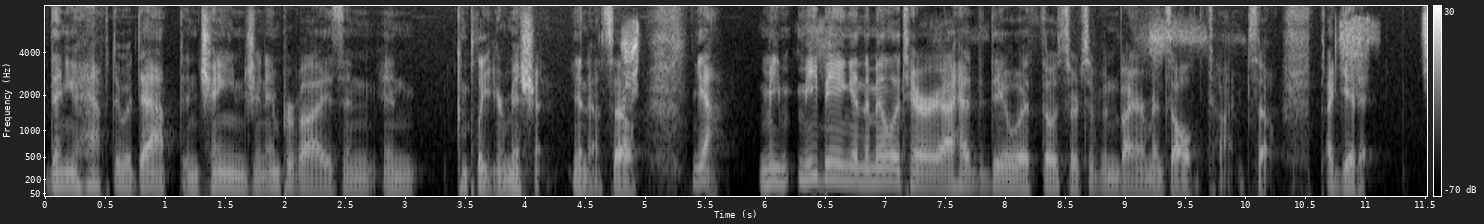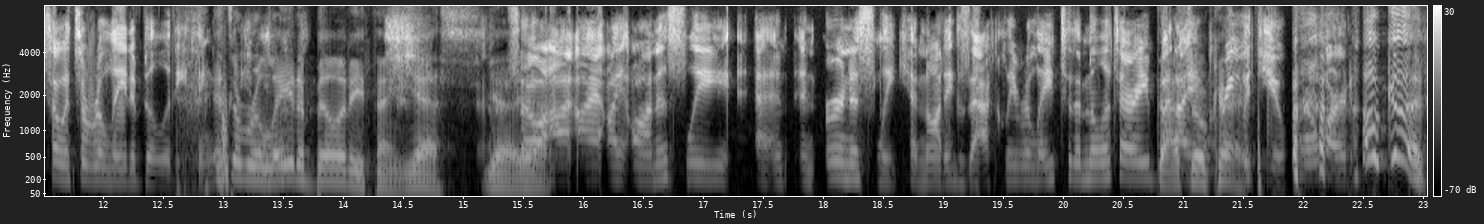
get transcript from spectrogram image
then you have to adapt and change and improvise and and complete your mission, you know. So yeah. Me me being in the military, I had to deal with those sorts of environments all the time. So I get it. so it's a relatability thing. It's a relatability thing. Yes. Yeah. so yeah. I, I, honestly and, and earnestly cannot exactly relate to the military, but That's I okay. agree with you wholeheartedly. Oh, good.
